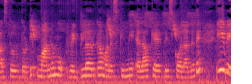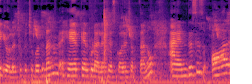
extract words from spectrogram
వస్తువులతోటి మనము రెగ్యులర్గా మన స్కిన్ని ఎలా కేర్ తీసుకోవాలన్నది ఈ వీడియోలో చూపించబోతున్నాను హెయిర్ కేర్ కూడా ఎలా చేసుకోవాలో చెప్తాను and this is all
